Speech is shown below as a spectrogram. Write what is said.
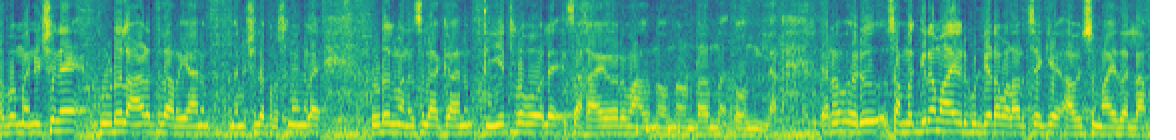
അപ്പോൾ മനുഷ്യനെ കൂടുതൽ ആഴത്തിൽ അറിയാനും മനുഷ്യന്റെ പ്രശ്നങ്ങളെ കൂടുതൽ മനസ്സിലാക്കാനും തിയേറ്റർ പോലെ സഹായകരമാകുന്ന ഒന്നും ഉണ്ടെന്ന് തോന്നുന്നില്ല. കാരണം ഒരു സമഗ്രമായ ഒരു കുട്ടിയുടെ വളർച്ചയ്ക്ക് ആവശ്യമായതെല്ലാം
